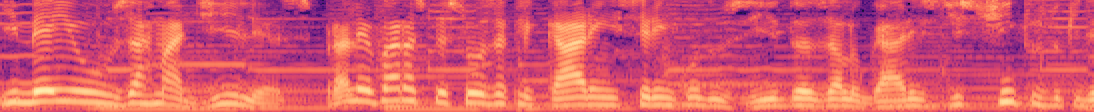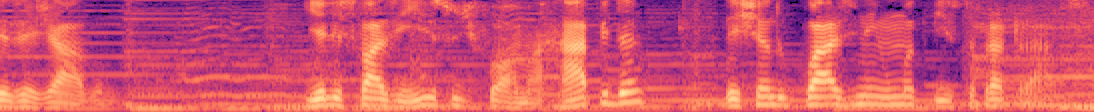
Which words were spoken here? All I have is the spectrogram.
e-mails armadilhas para levar as pessoas a clicarem e serem conduzidas a lugares distintos do que desejavam. E eles fazem isso de forma rápida, deixando quase nenhuma pista para trás.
